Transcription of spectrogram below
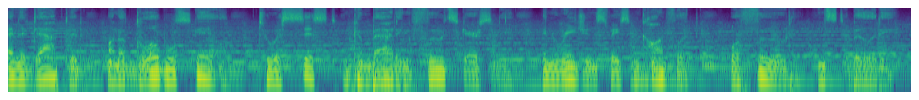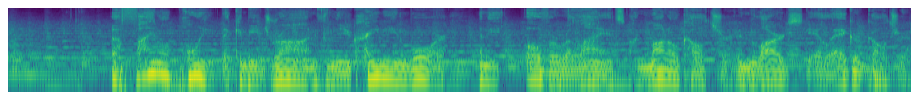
and adapted on a global scale to assist in combating food scarcity in regions facing conflict or food instability. A final point that can be drawn from the Ukrainian war and the over reliance on monoculture and large scale agriculture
